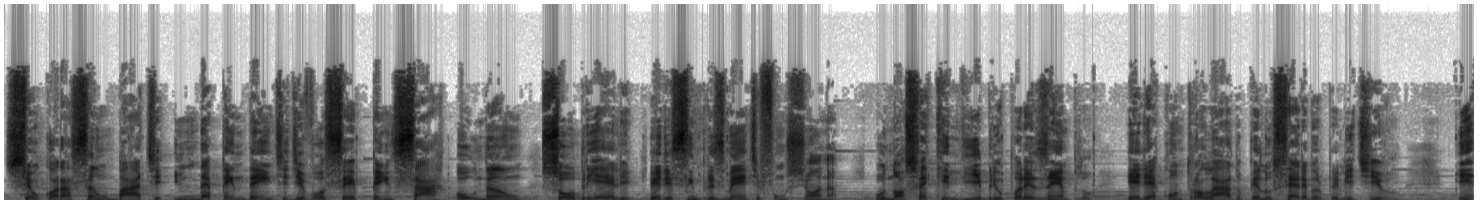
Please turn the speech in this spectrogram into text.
Seu coração bate independente de você pensar ou não sobre ele. Ele simplesmente funciona. O nosso equilíbrio, por exemplo, ele é controlado pelo cérebro primitivo. E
